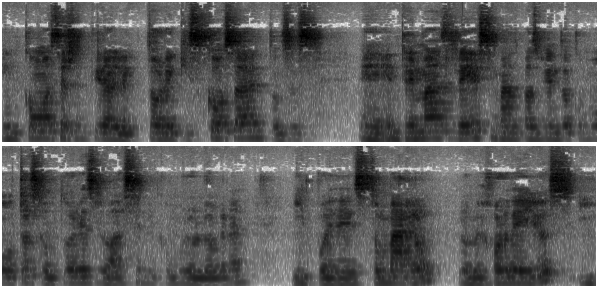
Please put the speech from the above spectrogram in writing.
en cómo hacer sentir al lector X cosa. Entonces, eh, entre más lees, más vas viendo cómo otros autores lo hacen y cómo lo logran y puedes tomarlo, lo mejor de ellos y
